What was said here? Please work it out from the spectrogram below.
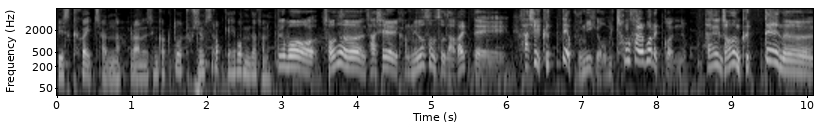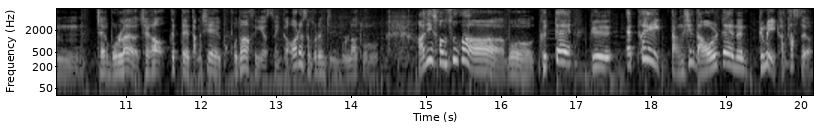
리스크가 있지 않나라는 생각도 조심스럽게 해봅니다 저는 그리고 뭐 저는 사실 강민호 선수 나갈 때 사실 그때 분위기 엄청 살벌했거든요. 사실 저는 그때는 제가 몰라요. 제가 그때 당시에 고등학생이었으니까 어려서 그런지는 몰라도 아니 선수가 뭐 그때 그 FA 당시 나올 때는 금액이 같았어요.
